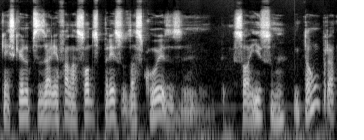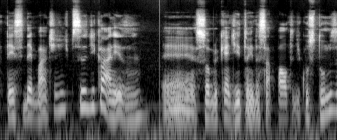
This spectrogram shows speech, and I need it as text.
que a esquerda precisaria falar só dos preços das coisas, né? só isso, né? Então, para ter esse debate, a gente precisa de clareza, né? É, sobre o que é dito aí dessa pauta de costumes,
